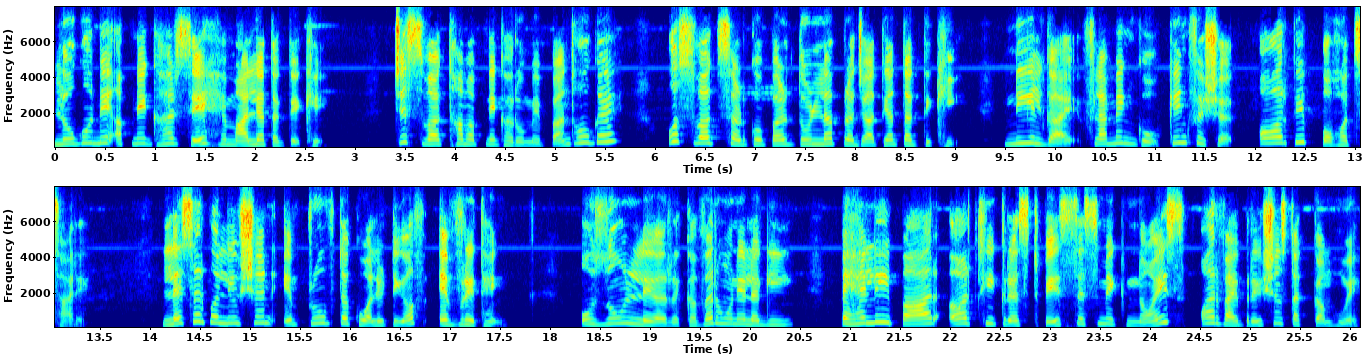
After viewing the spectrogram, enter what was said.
लोगों ने अपने घर से हिमालय तक देखे। जिस वक्त हम अपने घरों में बंद हो गए, उस वक्त सड़कों पर दुर्लभ प्रजातियाँ तक दिखी। नील गाय फ्लेमिंगो, किंगफिशर और भी बहुत सारे। Lesser pollution improve the quality of everything ozone layer recover होने लगी। पहली बार अर्थ की क्रस्ट पे सिस्मिक नॉइस और वाइब्रेशंस तक कम हुए।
